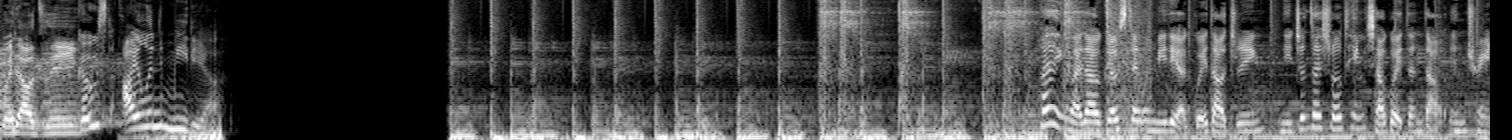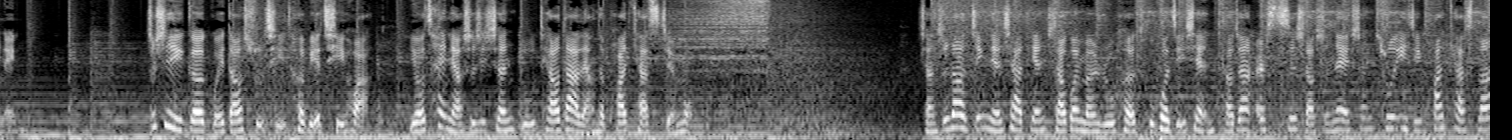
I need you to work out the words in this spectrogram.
鬼岛之音 Ghost Island Media. 欢迎来到 Ghost Island Media 鬼岛之音，你正在收听《小鬼登岛 In Training》。这是一个鬼岛暑期特别企划，由菜鸟实习生独挑大梁的 Podcast 节目。想知道今年夏天小鬼们如何突破极限，挑战二十四小时内生出一集 Podcast 吗？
